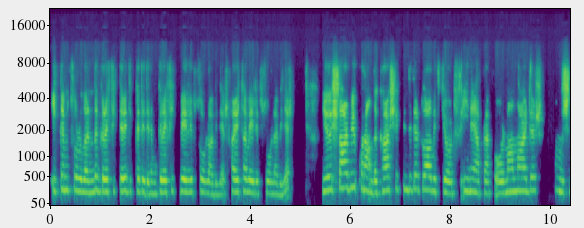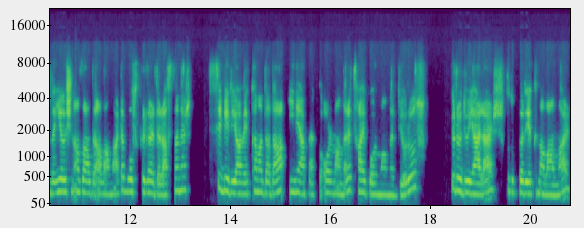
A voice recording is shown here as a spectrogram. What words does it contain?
iklim sorularında grafiklere dikkat edelim. Grafik verilip sorulabilir, harita verilip sorulabilir. Yağışlar büyük oranda kar şeklindedir. Doğal bitki örtüsü iğne yapraklı ormanlardır. Onun dışında yağışın azaldığı alanlarda bozkırları da rastlanır. Sibirya ve Kanada'da iğne yapraklı ormanlara tayga ormanları diyoruz. Görüldüğü yerler, kutuplara yakın alanlar,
